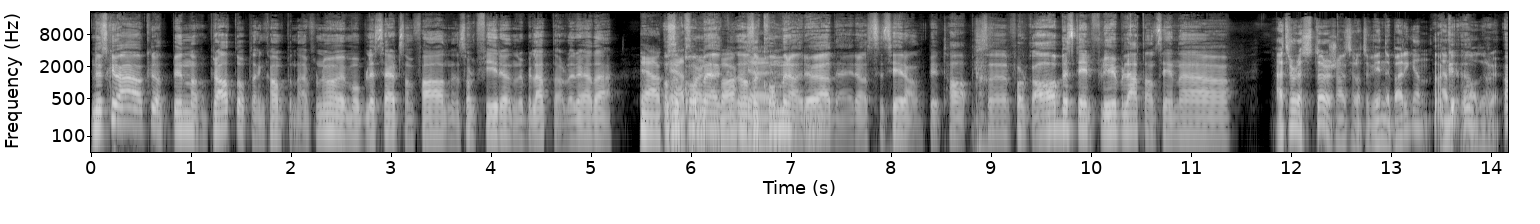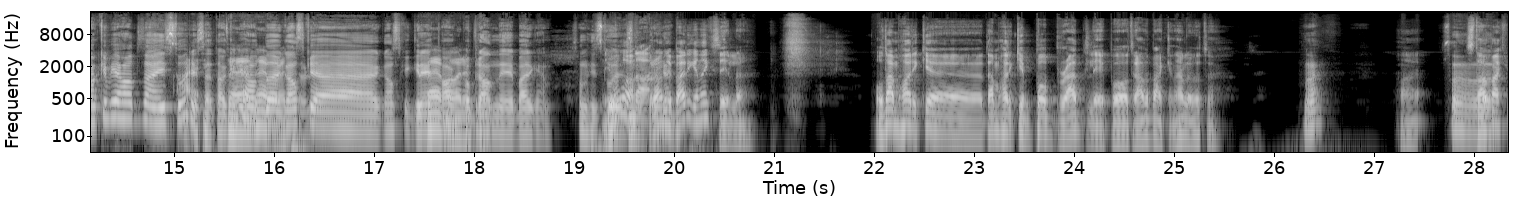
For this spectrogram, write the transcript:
Nå skulle jeg akkurat begynne å prate opp den kampen her, for nå har vi mobilisert som faen. Solgt 400 billetter allerede. Ja, okay, Og så kommer, tilbake. og så kommer han Røder, og så sier han blir tap. Så folk har avbestilt flybillettene sine. Og... Jeg tror det er større sjanse for at du vinner Bergen enn på Nadderud. har ikke vi hatt sånn historisk sett? Har ikke vi hatt ganske, ganske greit tak på Brann i Bergen? Sånn historisk. Jo, Brann i Bergen er ikke så ille. Og de har, ikke, de har ikke Bob Bradley på trenerbenken heller, vet du. Nei? Nei. Stabæk,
